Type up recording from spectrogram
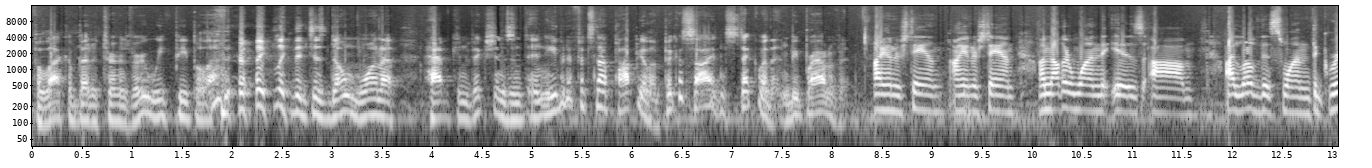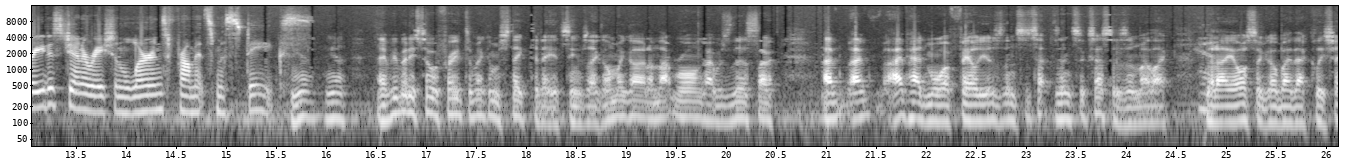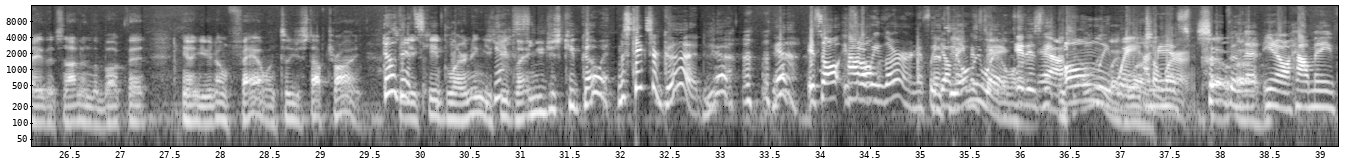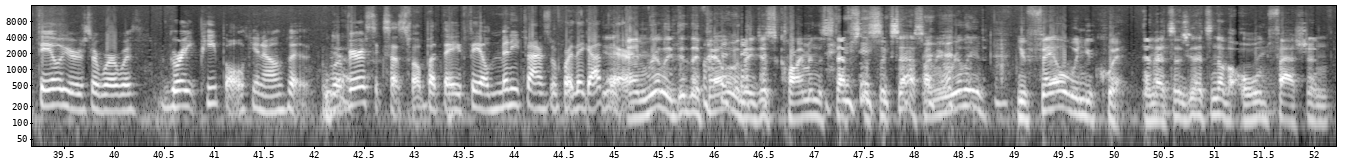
for lack of better terms, very weak people out there lately that just don't want to have convictions. And, and even if it's not popular, pick a side and stick with it and be proud of it. I understand. I understand. Another one is um, I love this one. The greatest generation learns from its mistakes. Yeah, yeah. Everybody's so afraid to make a mistake today. It seems like, oh my God, I'm not wrong. I was this. I, I've, I've, I've had more failures than, than successes in my life. But I also go by that cliche that's not in the book that you know you don't fail until you stop trying. No, so you keep learning, you keep learning, and you just keep going. Mistakes are good. Yeah. Yeah. It's all. It's How do all, we learn if we don't make only way to mistakes? It is Yeah. the It's only way to I mean, learn. it's So, proven that uh, you know how many failures there were with great people. You know that were Yeah. very successful, but they failed many times before they got Yeah, there. and really, did they fail or were they just climbing the steps to success? I mean, really, you fail when you quit, and that's that's another old-fashioned,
